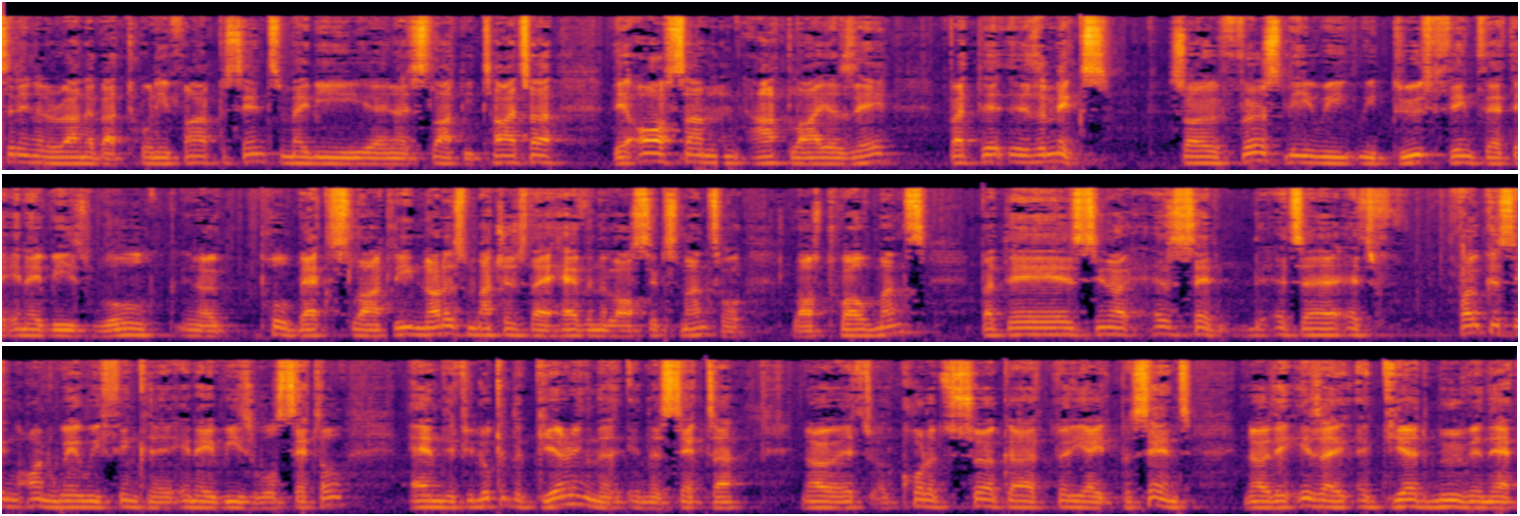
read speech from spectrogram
sitting at around about 25%, maybe you know, slightly tighter. There are some outliers there, but there's a mix. So, firstly, we, we do think that the NAVs will, you know, pull back slightly, not as much as they have in the last six months or last 12 months. But there's, you know, as I said, it's a it's focusing on where we think the NAVs will settle. And if you look at the gearing in the, in the sector, you know, it's call it circa 38%. You know, there is a, a geared move in that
